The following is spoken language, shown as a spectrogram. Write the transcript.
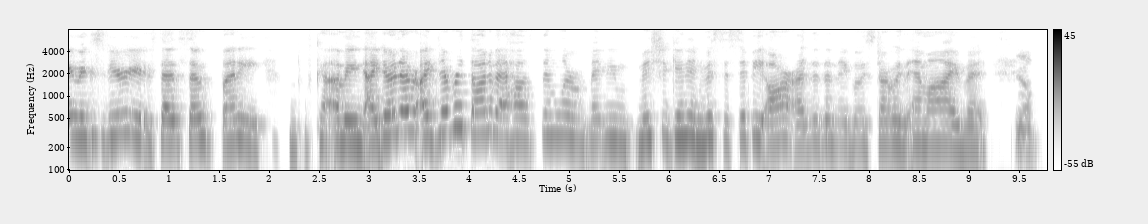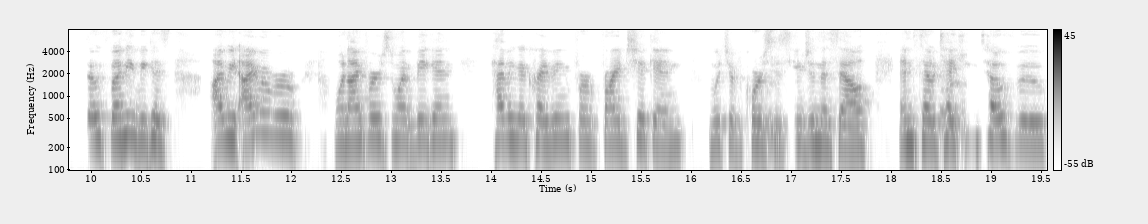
same experience. That's so funny. I mean, I don't ever, I never thought about how similar maybe Michigan and Mississippi are, other than they both start with MI. But yeah, so funny because I mean, I remember when I first went vegan, having a craving for fried chicken, which of course mm-hmm. is huge in the South, and so taking tofu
